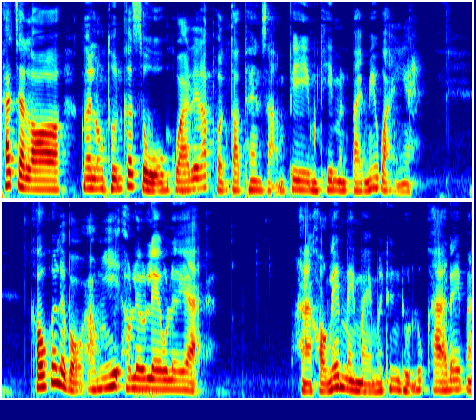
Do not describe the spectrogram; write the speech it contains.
ถ้าจะรอเงินลงทุนก็สูงกว่าได้รับผลตอบแทน 3 ปีบางทีมันไปไม่ไหวไงเขาก็เลยบอกเอางี้เอาเร็วๆเลยอะหาของเล่นใหม่ๆ มาถึงดูดลูกค้าได้ไหม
